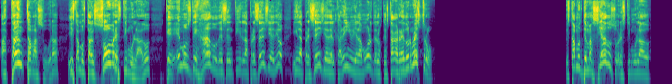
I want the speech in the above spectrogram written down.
a tanta basura y estamos tan sobreestimulados que hemos dejado de sentir la presencia de Dios y la presencia del cariño y el amor de los que están alrededor nuestro. Estamos demasiado sobreestimulados.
